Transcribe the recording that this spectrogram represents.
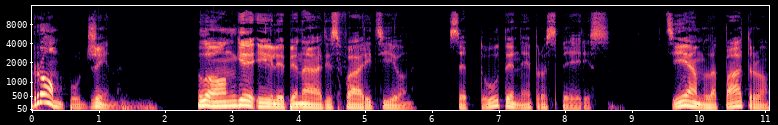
Rompu ĝin! Longe ili penadis fari tion, sed tute ne prosperis. Tiam la patro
